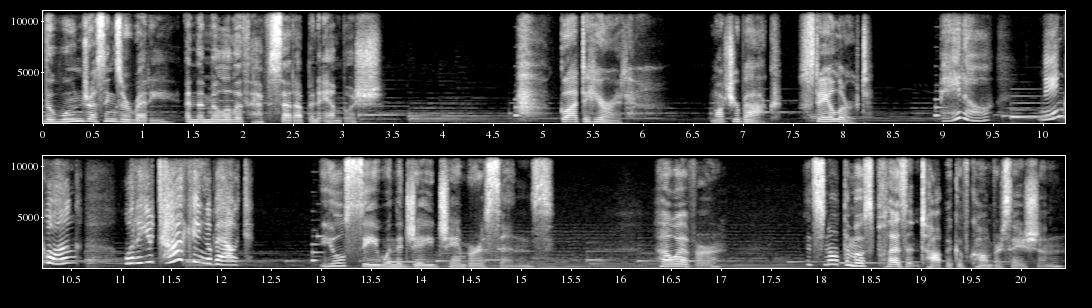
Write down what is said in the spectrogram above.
The wound dressings are ready, and the Millelith have set up an ambush. Glad to hear it. Watch your back. Stay alert. Beidou? Ningguang? What are you talking about? You'll see when the Jade Chamber ascends. However, it's not the most pleasant topic of conversation.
